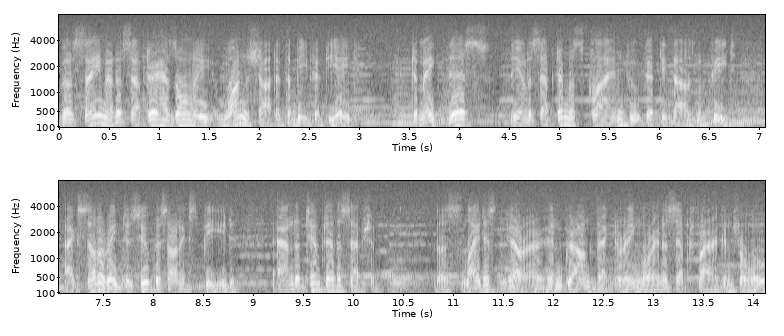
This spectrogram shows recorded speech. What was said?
The same interceptor has only one shot at the B-58. To make this, the interceptor must climb to 50,000 feet, accelerate to supersonic speed, and attempt interception. The slightest error in ground vectoring or intercept fire control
